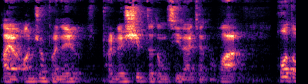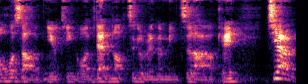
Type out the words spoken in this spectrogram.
还有 entrepreneurship 的东西来讲的话，或多或少你有听过 Dan Lok 这个人的名字啦。OK，这样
